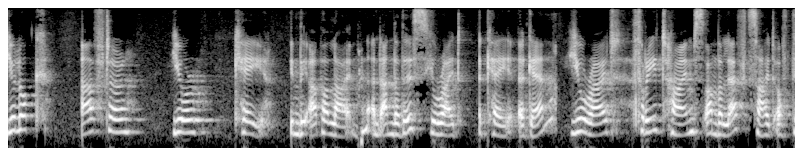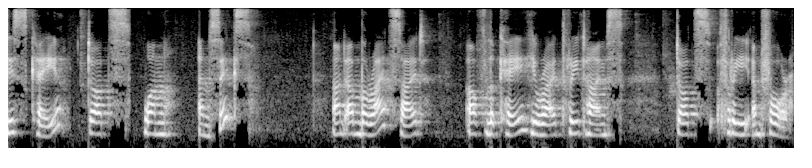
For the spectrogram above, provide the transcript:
you look after your K in the upper line, and under this you write a K again. You write three times on the left side of this K dots 1 and 6, and on the right side of the K you write three times dots 3 and 4.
